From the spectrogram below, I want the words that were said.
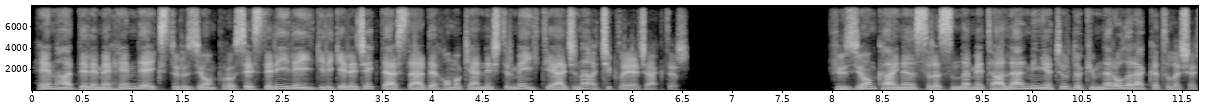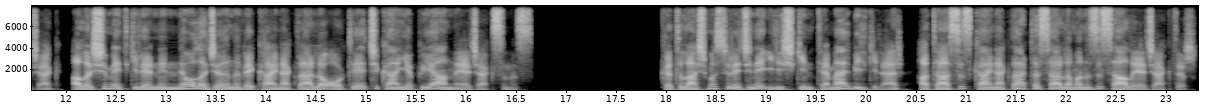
hem haddeleme hem de ekstrüzyon prosesleri ile ilgili gelecek derslerde homokenleştirme ihtiyacını açıklayacaktır. Füzyon kaynağı sırasında metaller minyatür dökümler olarak katılaşacak, alaşım etkilerinin ne olacağını ve kaynaklarla ortaya çıkan yapıyı anlayacaksınız. Katılaşma sürecine ilişkin temel bilgiler, hatasız kaynaklar tasarlamanızı sağlayacaktır.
